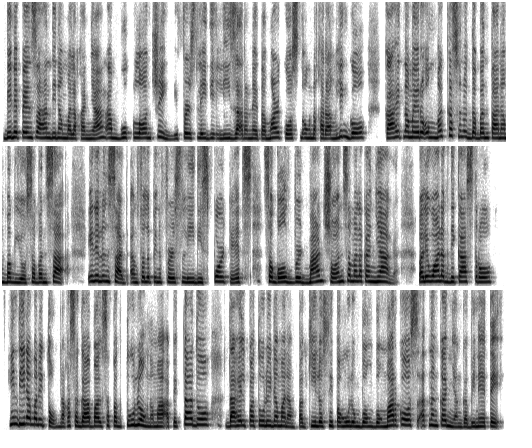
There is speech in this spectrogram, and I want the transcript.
Dinepensahan din ng Malacanang ang book launching ni First Lady Liza Araneta Marcos noong nakaraang linggo kahit na mayroong magkasunod na banta ng bagyo sa bansa. Inilunsad ang Philippine First Lady's portraits sa Goldberg Mansion sa Malacanang. Paliwanag ni Castro, hindi naman ito nakasagabal sa pagtulong ng mga apektado dahil patuloy naman ang pagkilos ni Pangulong Bongbong Marcos at ng kanyang gabinete.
